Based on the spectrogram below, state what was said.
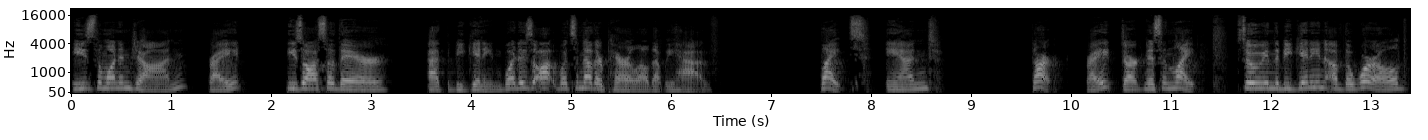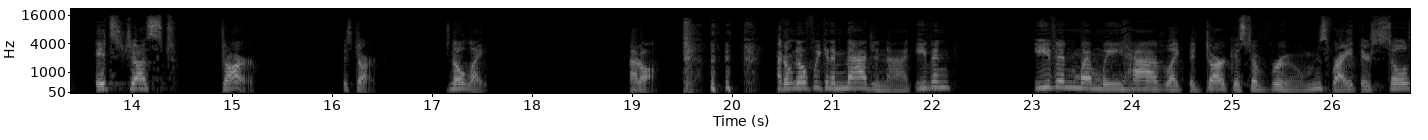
He's the one in John, right? He's also there at the beginning. What is uh, what's another parallel that we have? light and dark, right? Darkness and light. So in the beginning of the world, it's just dark, just dark. There's no light at all. I don't know if we can imagine that. Even even when we have like the darkest of rooms, right? There's still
